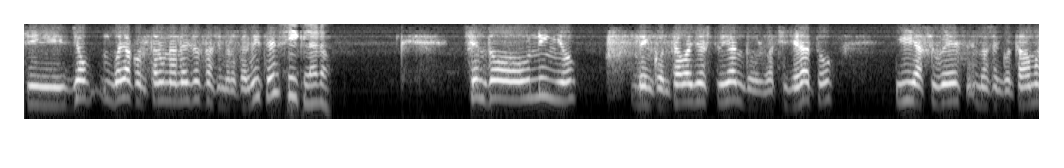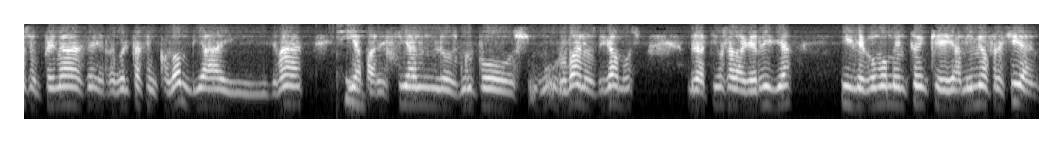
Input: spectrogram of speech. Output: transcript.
si yo voy a contar una anécdota, si me lo permite. Sí, claro. Siendo un niño, me encontraba yo estudiando el bachillerato y a su vez nos encontrábamos en plenas eh, revueltas en Colombia y demás, y aparecían los grupos urbanos, digamos, relativos a la guerrilla, y llegó un momento en que a mí me ofrecían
